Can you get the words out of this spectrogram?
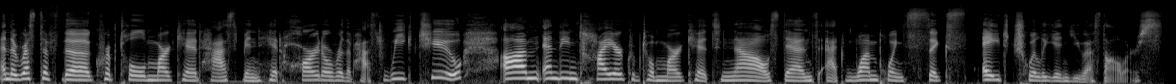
And the rest of the crypto market has been hit hard over the past week, too. Um, and the entire crypto market now stands at 1.6 trillion US dollars.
